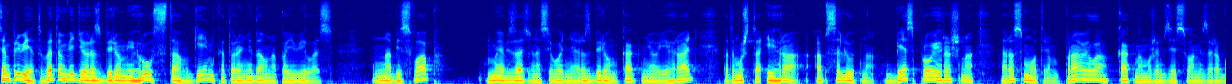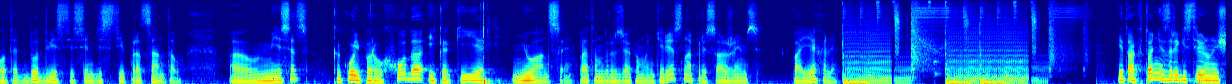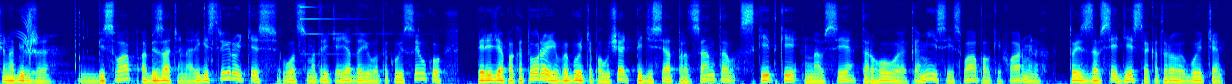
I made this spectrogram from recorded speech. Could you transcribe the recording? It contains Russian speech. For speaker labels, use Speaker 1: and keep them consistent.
Speaker 1: Всем привет! В этом видео разберем игру Staff Game, которая недавно появилась на Biswap. Мы обязательно сегодня разберем, как в нее играть, потому что игра абсолютно беспроигрышна. Рассмотрим правила, как мы можем здесь с вами заработать до 270% э, в месяц, какой порог хода и какие нюансы. Поэтому, друзья, кому интересно, присаживаемся. Поехали! Итак, кто не зарегистрирован еще на бирже Biswap, обязательно регистрируйтесь. Вот, смотрите, я даю вот такую ссылку, перейдя по которой вы будете получать 50% скидки на все торговые комиссии, свапалки, фарминг. То есть за все действия, которые вы будете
